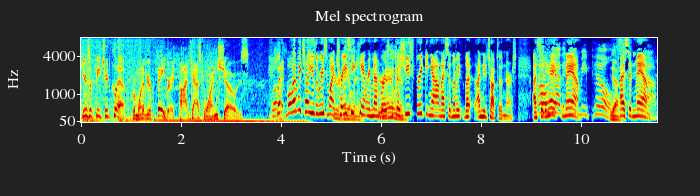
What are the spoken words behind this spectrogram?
Here's a featured clip from one of your favorite Podcast One shows. but well, let me tell you the reason why Tracy can't remember You're is because alien. she's freaking out, and I said, "Let me. Let, I need to talk to the nurse." I said, oh, "Hey, yeah, they ma'am." gave me pills. Yeah. I said, ma'am, Yeah.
